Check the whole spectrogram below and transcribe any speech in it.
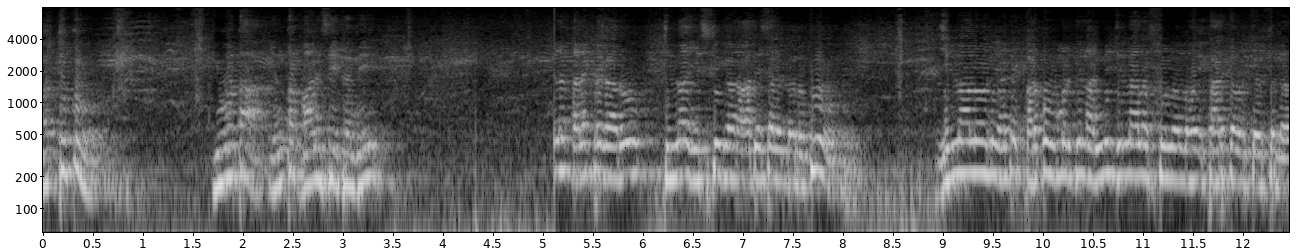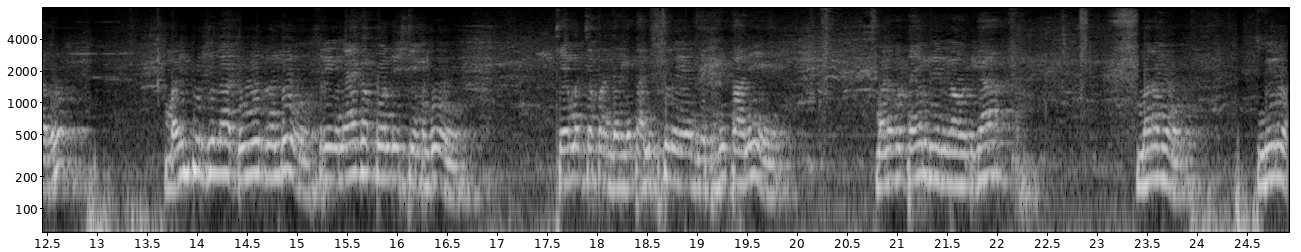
మత్తుకు యువత ఎంత బానిస అవుతుంది జిల్లా కలెక్టర్ గారు జిల్లా ఎస్పీ గారు ఆదేశాల మేరకు జిల్లాలోని అంటే కడప ఉమ్మడి జిల్లా అన్ని జిల్లాల స్కూళ్ళలో ఈ కార్యక్రమం చేస్తున్నారు. మైపూర్ జిల్లా దువ్వూరు నందు శ్రీ వినాయక పోలీస్ టీముకు చేయమని చెప్పడం జరిగింది. అన్ని స్కూల్లో చేయడం జరిగింది. కానీ మనకు టైం లేదు కాబట్టిగా మనము మీరు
